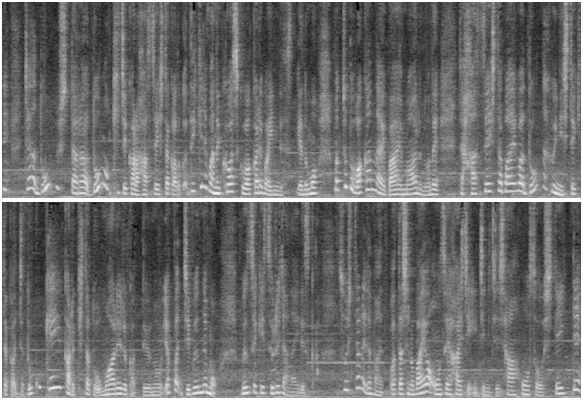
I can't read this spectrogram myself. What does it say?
でじゃあどうしたらどの記事から発生したかとかできればね詳しく分かればいいんですけども、まあ、ちょっと分かんない場合もあるのでじゃあ発生した場合はどんな風にしてきたかじゃあどこ経由から来たと思われるかっていうのをやっぱり自分でも分析するじゃないですか。そしたら、まあ、私の場合は音声配信1日3放送していて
